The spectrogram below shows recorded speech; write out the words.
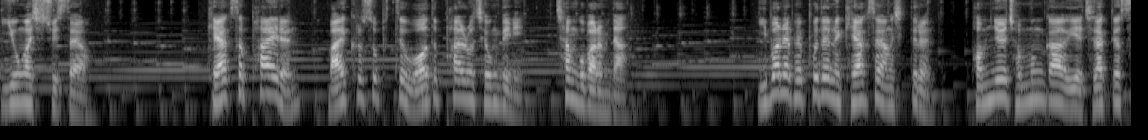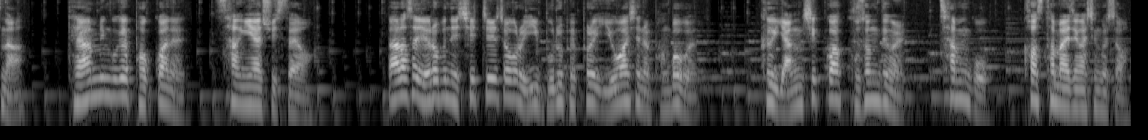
이용하실 수 있어요. 계약서 파일은 마이크로소프트 워드 파일로 제공되니 참고 바랍니다. 이번에 배포되는 계약서 양식들은 법률 전문가에 의해 제작되었으나 대한민국의 법과는 상이할 수 있어요. 따라서 여러분이 실질적으로 이 무료 배포를 이용하시는 방법은 그 양식과 구성 등을 참고 커스터마이징 하신 거죠.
